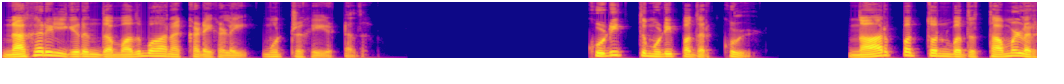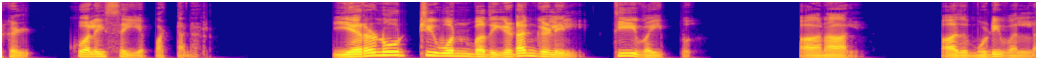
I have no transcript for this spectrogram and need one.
நகரில் இருந்த மதுபானக் கடைகளை முற்றுகையிட்டது. குடித்து முடிப்பதற்குள் நாற்பத்தொன்பது தமிழர்கள் கொலை செய்யப்பட்டனர். இருநூற்றி ஒன்பது இடங்களில் தீ வைப்பு. ஆனால் அது முடிவல்ல.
